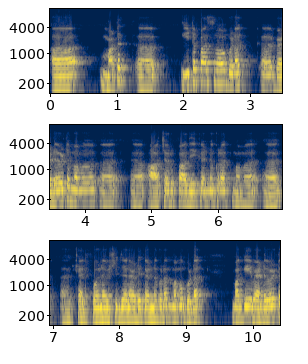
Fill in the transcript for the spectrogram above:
Uh, මට uh, ඊට පස්සේ මම ගොඩක් වැඩවලට මම ආචාර්ය පාදේ කරනකොටත් මම කැලිෆෝනියා විශ්වවිද්‍යාලයේ වැඩ කරනකොටත් මම ගොඩක් මගේ වැඩවලට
